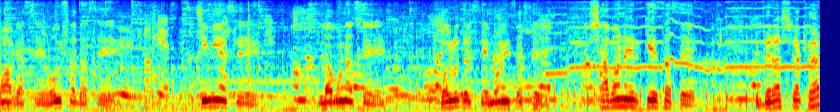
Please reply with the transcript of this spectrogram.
মগ আছে ঔষধ আছে হ্যাঁ, চিনি আছে। লবণ আছে হলুদ আছে মরিচ আছে সাবানের কেস আছে ব্রাশ রাখার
